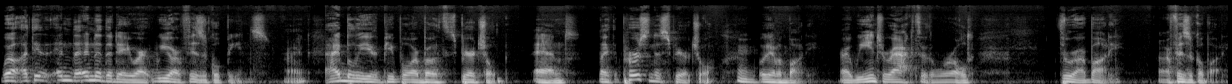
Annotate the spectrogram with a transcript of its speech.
well, at the end, the end of the day, right, we are physical beings, right? I believe that people are both spiritual and like the person is spiritual. Mm. We have a body, right? We interact through the world through our body, our physical body,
